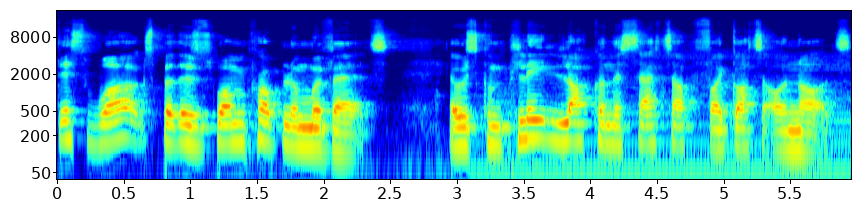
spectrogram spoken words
This works, but there's one problem with it. It was complete luck on the setup if I got it or not.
